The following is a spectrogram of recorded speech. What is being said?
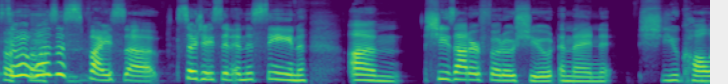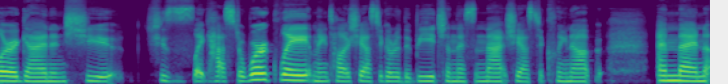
so it was a spice up. So Jason, in the scene, um, she's at her photo shoot, and then she, you call her again, and she she's like has to work late, and they tell her she has to go to the beach and this and that. She has to clean up, and then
